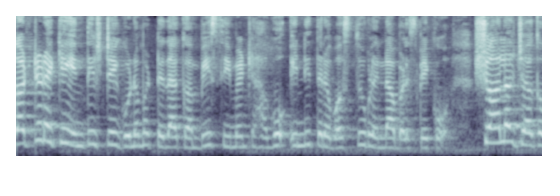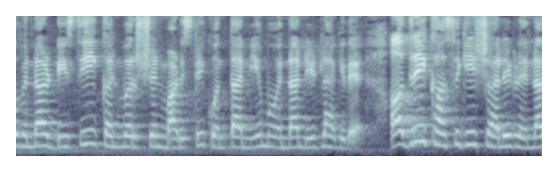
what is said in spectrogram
ಕಟ್ಟಡಕ್ಕೆ ಇಂತಿಷ್ಟೇ ಗುಣಮಟ್ಟದ ಕಂಬಿ, ಸಿಮೆಂಟ್ ಹಾಗೂ ಇನ್ನಿತರ ವಸ್ತುಗಳನ್ನ ಬಳಸಬೇಕು. ಶಾಲಾ ಜಾಗವನ್ನ ಡಿಸಿ ಕನ್ವರ್ಷನ್ ಮಾಡಿಸಬೇಕು ಅಂತ ನಿಯಮವನ್ನ ನೀಡಲಾಗಿದೆ. ಆದರೆ ಖಾಸಗಿ ಶಾಲೆಗಳನ್ನ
